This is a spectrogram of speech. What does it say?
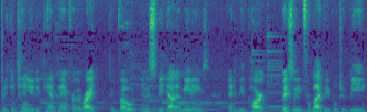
but he continued to campaign for the right to vote and to speak out at meetings and to be part, basically for black people to be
